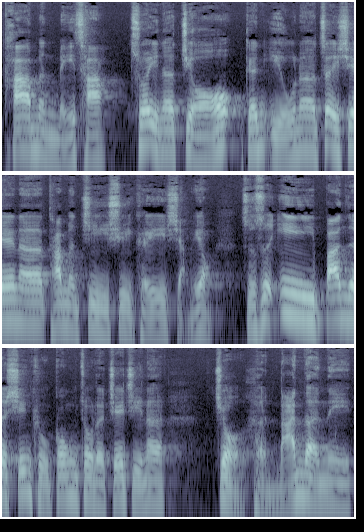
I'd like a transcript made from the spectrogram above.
他们没差。所以呢，酒跟油呢，这些呢，他们继续可以享用。只是一般的辛苦工作的阶级呢，就很难的。你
